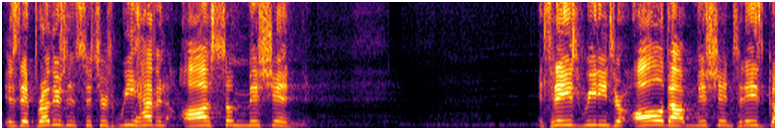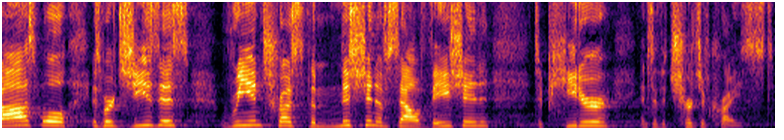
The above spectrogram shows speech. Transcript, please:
is that, brothers and sisters, we have an awesome mission. And today's readings are all about mission. Today's gospel is where Jesus reentrusts the mission of salvation to Peter and to the church of Christ.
